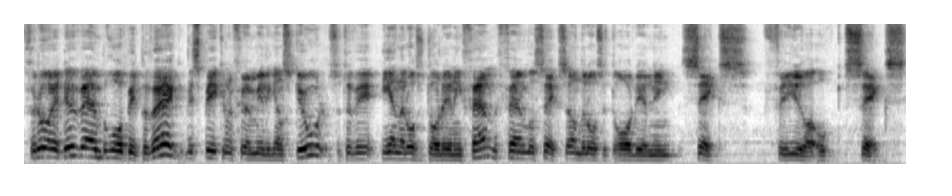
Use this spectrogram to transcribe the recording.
För då är du en bra bit på väg. Vi spikar med 4 milligram skor. Så tar vi ena låset avdelning 5, 5 och 6. Andra låset avdelning 6, 4 och 6.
